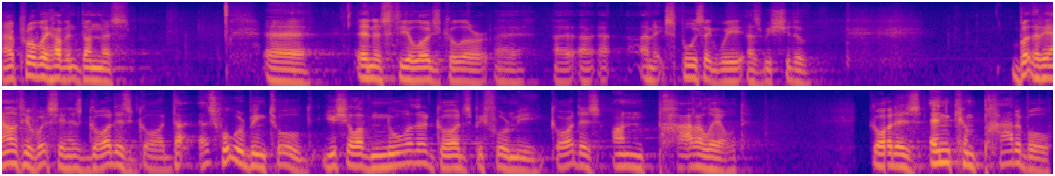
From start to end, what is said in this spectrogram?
And I probably haven't done this uh, in as theological or uh, uh, an exposing way as we should have. But the reality of what's saying is God is God. That, that's what we're being told. You shall have no other gods before me. God is unparalleled. God is incompatible.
